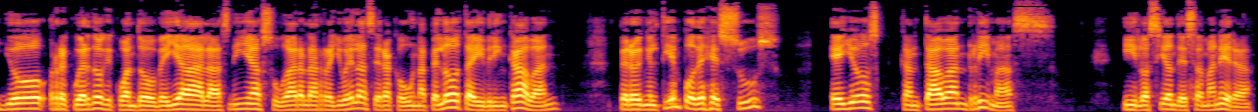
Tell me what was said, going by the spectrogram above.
Yo recuerdo que cuando veía a las niñas jugar a las rayuelas era con una pelota y brincaban, pero en el tiempo de Jesús ellos cantaban rimas y lo hacían de esa manera.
